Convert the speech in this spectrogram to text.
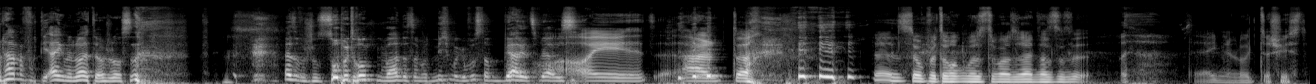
Und haben einfach die eigenen Leute erschossen. also schon so betrunken waren, dass sie einfach nicht mehr gewusst haben, wer jetzt wer ist. Oi, Alter. So betrunken musst du mal sein, dass du die eigenen Leute schießt.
